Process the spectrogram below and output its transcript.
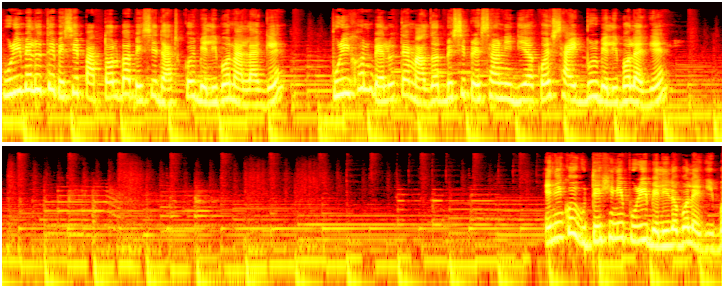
পুৰি বেলোতে বেছি পাতল বা বেছি ডাঠকৈ বেলিব নালাগে। পুৰিখন বেলোতে মাজত বেছি প্ৰেছাৰ নিদিয়াকৈ ছাইডবোৰ বেলিব লাগে। এনেকৈ গোটেইখিনি পুৰি বেলি ল'ব লাগিব।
